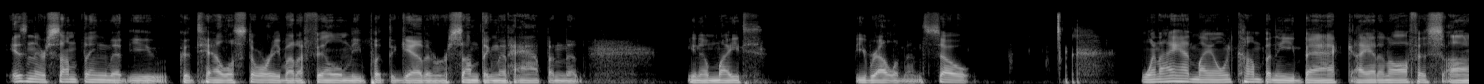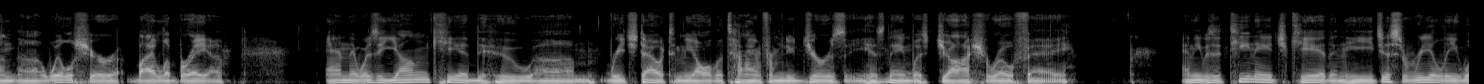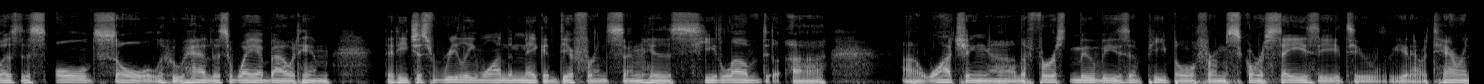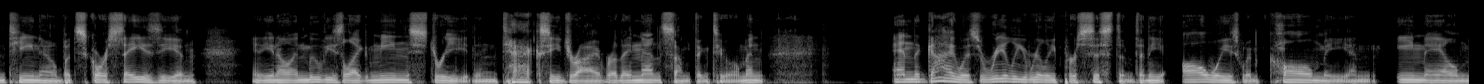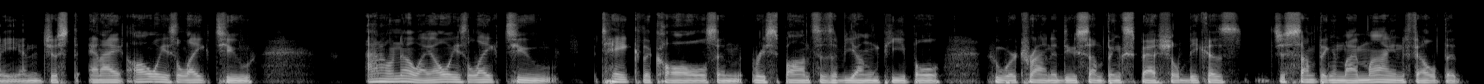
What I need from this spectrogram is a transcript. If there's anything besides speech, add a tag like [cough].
isn't there something that you could tell a story about a film you put together or something that happened that, you know, might be relevant? So when I had my own company back, I had an office on uh, Wilshire by La Brea and there was a young kid who um, reached out to me all the time from New Jersey. His name was Josh Rofe. And he was a teenage kid, and he just really was this old soul who had this way about him that he just really wanted to make a difference. And his he loved uh, uh, watching uh, the first movies of people from Scorsese to you know Tarantino, but Scorsese and and you know in movies like mean street and taxi driver they meant something to him. And and the guy was really really persistent and he always would call me and email me and just and i always like to i don't know i always like to take the calls and responses of young people who were trying to do something special because just something in my mind felt that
